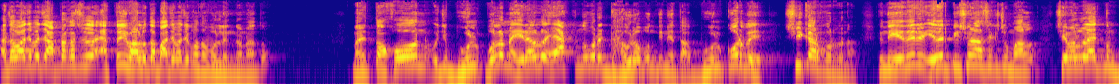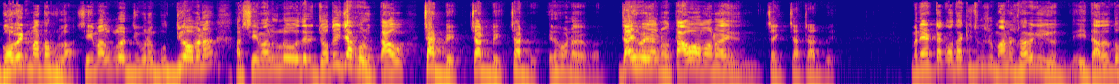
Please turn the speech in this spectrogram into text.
এত বাজে বাজে আপনার কাছে এতই ভালো, তা বাজে বাজে কথা বললেন কেন এত? মানে তখন ওই যে ভুল, বললাম না, এরা হলো এক নম্বরের ঘাউরাপন্থী নেতা। ভুল করবে, স্বীকার করবে না। কিন্তু এদের এদের পিছনে আছে কিছু মাল। সেই মালগুলো একদম গবেট মাথা ফোলা। সেই মালগুলোর জীবনে বুদ্ধি হবে না, আর সেই মালগুলো ওদের যতই যা করুক, তাও চাটবে চাটবে চাটবে। এরকম একটা ব্যাপার। যাই হয়ে যাক না, তাও আমার চাই চাটবে। মানে একটা কথা কিছু কিছু মানুষ ভাবে কি এই দাদা তো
